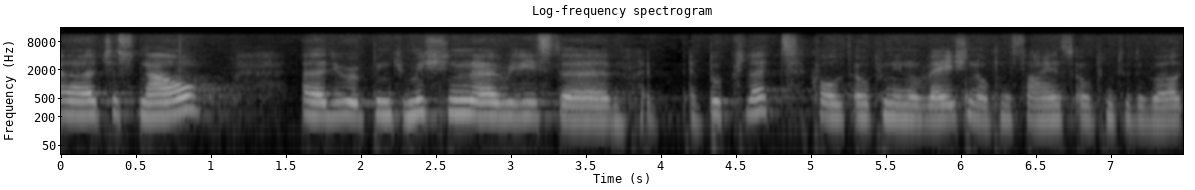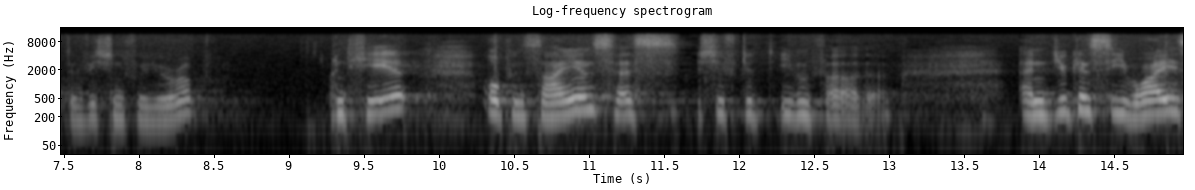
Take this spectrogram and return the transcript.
uh, just now, uh, the European Commission uh, released a, a, a, booklet called Open Innovation, Open Science, Open to the World, a Vision for Europe. And here, open science has shifted even further. And you can see why,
